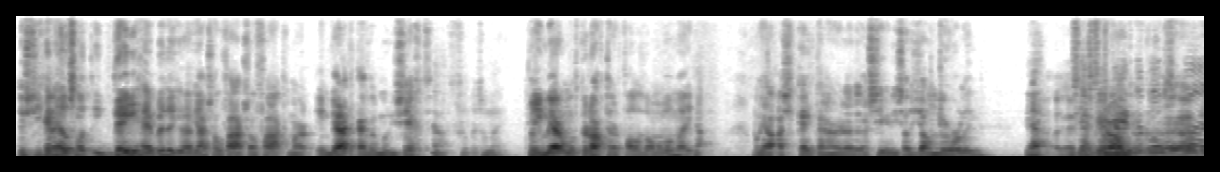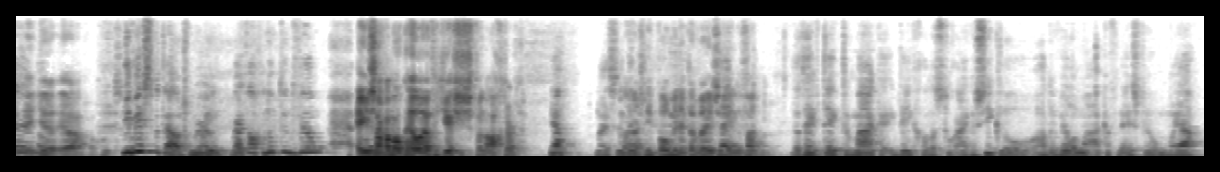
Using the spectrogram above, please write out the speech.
Dus je kan heel snel het idee hebben dat je, ja, zo vaak, zo vaak. Maar in werkelijkheid, wat Modi zegt, ja, viel best wel mee. primair om het karakter valt het allemaal wel mee. Ja. Maar ja, als je kijkt naar eh, een serie zoals Jan Merlin, Ja, weer weer- klopt. Ja, Ja, denk ja. ja, goed. Die miste we trouwens, Merlin. Werd wel genoemd in de film. En je zag hem ook heel eventjes van achter, Ja, maar, is, maar hij is niet prominent aanwezig Nee, in de film. dat heeft denk ik te maken. Ik denk gewoon dat ze toch eigenlijk een sequel hadden willen maken van deze film. Maar ja,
